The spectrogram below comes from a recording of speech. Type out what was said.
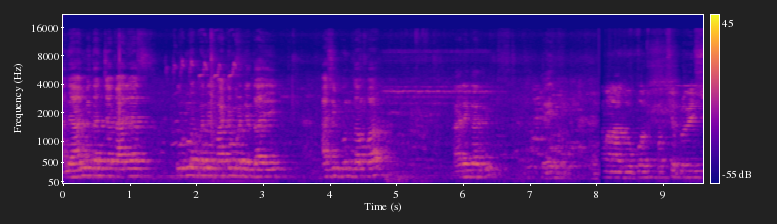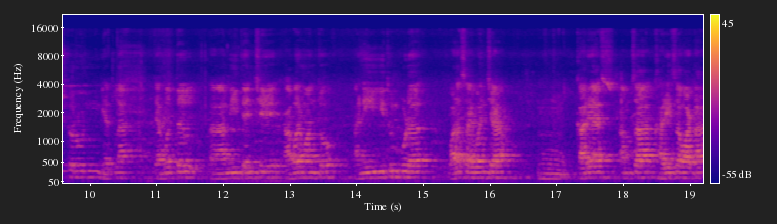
आणि आम्ही त्यांच्या कार्यास पूर्णपणे पाठिंबा देत आहे. अशी पुनतंबा कार्यकारी आम्हाला जो पक्ष पक्षप्रवेश करून घेतला त्याबद्दल आम्ही त्यांचे आभार मानतो आणि इथून पुढं बाळासाहेबांच्या कार्यास आमचा खारीचा वाटा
